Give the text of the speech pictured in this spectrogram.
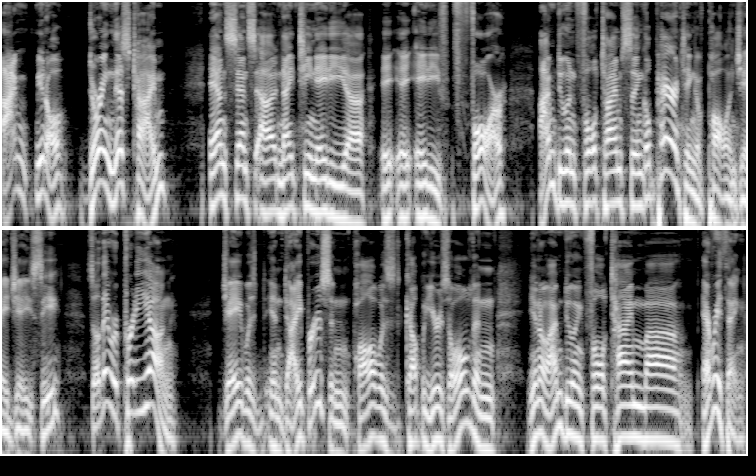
I'm, you know, during this time and since uh, 1984, uh, I'm doing full time single parenting of Paul and JJC. So they were pretty young. Jay was in diapers and Paul was a couple years old. And, you know, I'm doing full time uh, everything.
